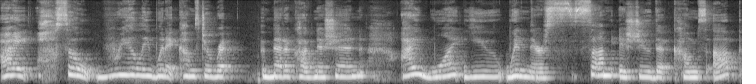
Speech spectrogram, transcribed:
I also really, when it comes to re- metacognition, I want you, when there's some issue that comes up,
